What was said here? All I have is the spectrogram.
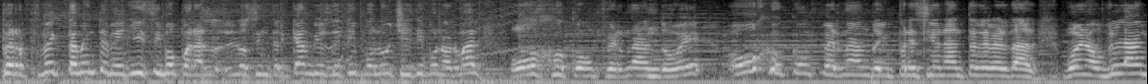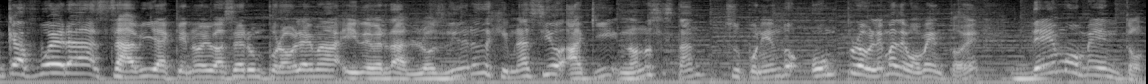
perfectamente bellísimo Para los intercambios de tipo lucha y tipo normal. Ojo con Fernando, ¿eh? Ojo con Fernando, impresionante de verdad. Bueno, Blanca afuera Sabía que no iba a ser un problema Y de verdad, los líderes de gimnasio aquí No nos están suponiendo un problema de momento ¿eh? De momento,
